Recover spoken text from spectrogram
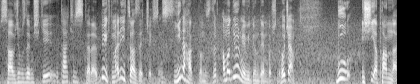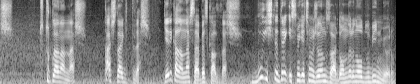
savcımız demiş ki takipsiz karar. Büyük ihtimalle itiraz edeceksiniz. Yine hakkınızdır. Ama diyorum ya videonun en başında. Hocam bu işi yapanlar, tutuklananlar kaçtılar gittiler. Geri kalanlar serbest kaldılar. bu işte direkt ismi geçen hocalarımız vardı. Onların olduğunu bilmiyorum.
